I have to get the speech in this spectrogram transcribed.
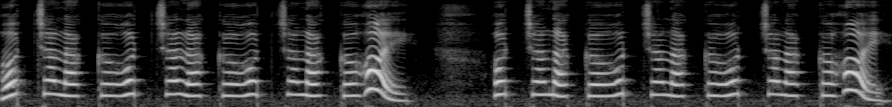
Ochalaka, ochalaka, ochalaka, hoy. Ochalaka, ochalaka, ochalaka, hoy.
